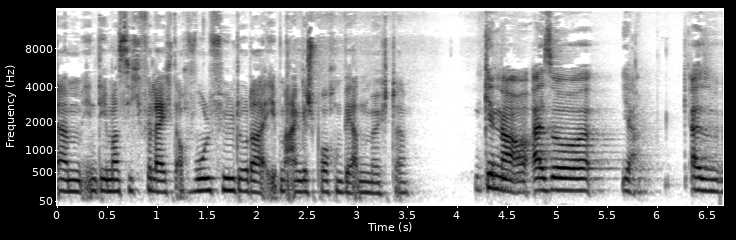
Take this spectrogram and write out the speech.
ähm, in dem er sich vielleicht auch wohlfühlt oder eben angesprochen werden möchte. Genau, also ja, also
